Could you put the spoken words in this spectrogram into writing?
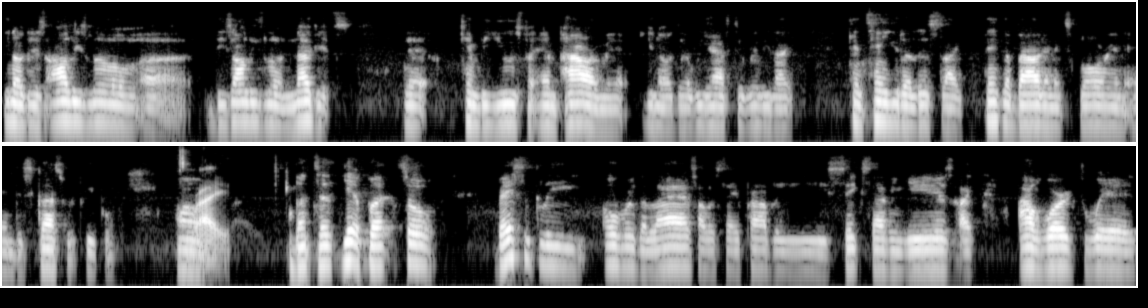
you know there's all these little uh, these all these little nuggets that can be used for empowerment, you know, that we have to really like continue to just like think about and explore and, and discuss with people. Um, right. But to, yeah, but so basically over the last, I would say probably six, seven years, like I've worked with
